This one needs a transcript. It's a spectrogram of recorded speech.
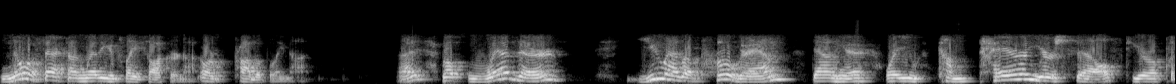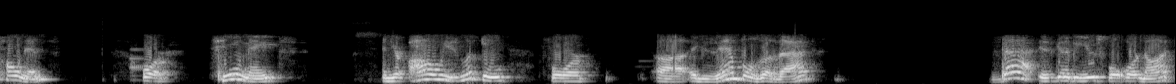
no effect on whether you play soccer or not, or probably not. Right? But whether you have a program down here where you compare yourself to your opponents or teammates, and you're always looking for uh, examples of that, that is going to be useful or not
